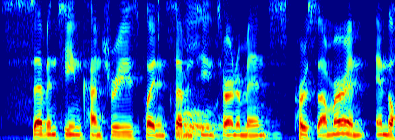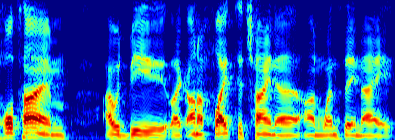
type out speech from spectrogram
17 countries played in 17 Holy tournaments per summer and and the whole time I would be like on a flight to China on Wednesday night,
